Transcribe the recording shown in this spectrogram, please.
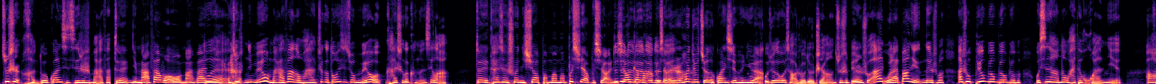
就是很多关系其实是麻烦。对你麻烦我，我麻烦你。对，就是你没有麻烦的话，这个东西就没有开始的可能性了。对，他就说你需要帮忙吗？不需要，不需要。你需要干嘛？不需要。然后你就觉得关系就很远。我觉得我小时候就这样，就是别人说，哎，我来帮你那什么，他说不用不用不用不用，我心想那我还得还你。就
